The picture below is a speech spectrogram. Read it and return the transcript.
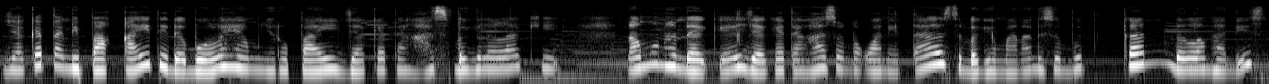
Jaket yang dipakai tidak boleh yang menyerupai jaket yang khas bagi lelaki. Namun hendaknya jaket yang khas untuk wanita sebagaimana disebutkan dalam hadis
